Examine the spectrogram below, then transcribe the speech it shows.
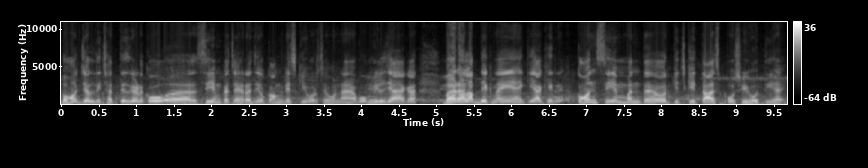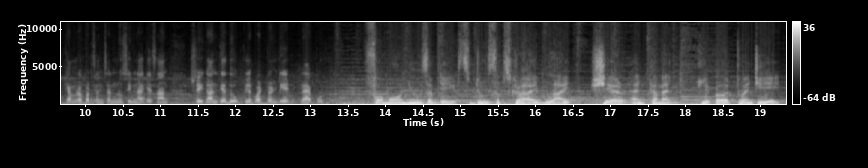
बहुत जल्दी छत्तीसगढ़ को सीएम का चेहरा जो कांग्रेस की ओर से होना है वो मिल जाएगा बहरहाल अब देखना ये है कि आखिर कौन सीएम बनता है और किचकी ताश पोशी होती है कैमरा पर्सन चन्नू सिन्हा के साथ Shrikant Yadu clipper twenty Raipur For more news updates, do subscribe, like, share and comment. Clipper 28.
